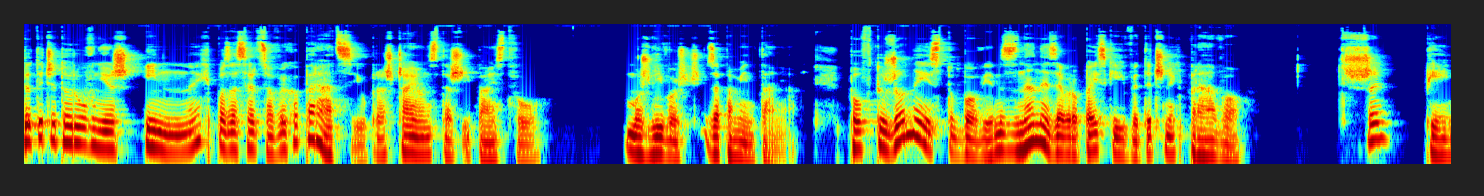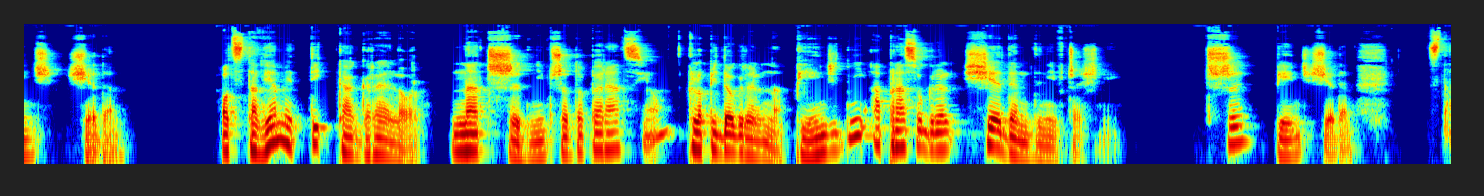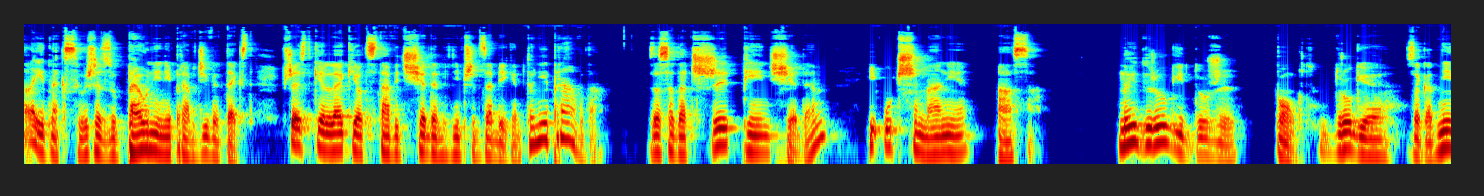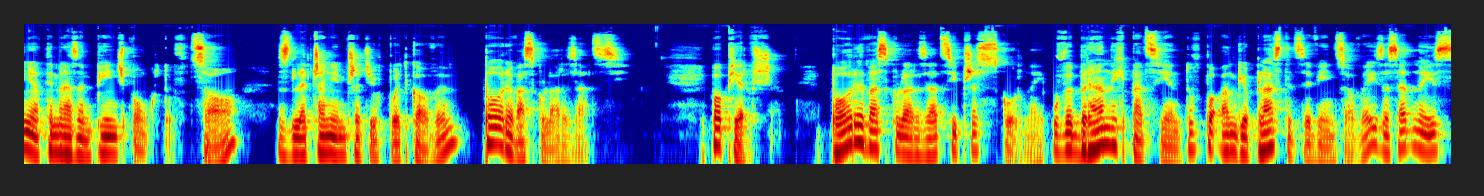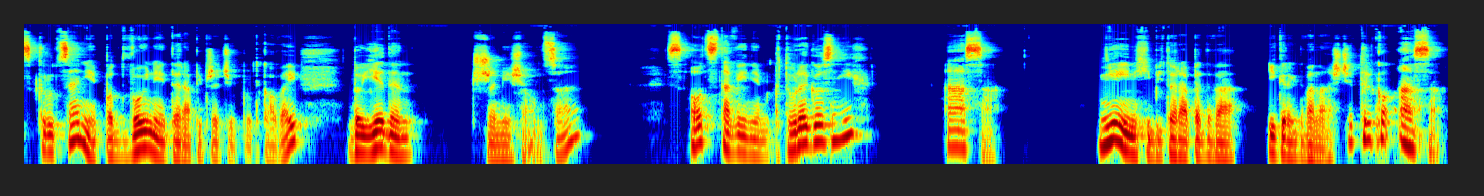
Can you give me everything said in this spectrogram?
Dotyczy to również innych pozasercowych operacji, upraszczając też i Państwu możliwość zapamiętania. Powtórzone jest tu bowiem znane z europejskich wytycznych prawo 3, 5, 7. Odstawiamy ticagrelor na 3 dni przed operacją, klopidogrel na 5 dni, a prasugrel 7 dni wcześniej. 3, 5, 7. Stale jednak słyszę zupełnie nieprawdziwy tekst. Wszystkie leki odstawić 7 dni przed zabiegiem. To nieprawda. Zasada 3, 5, 7 i utrzymanie asa. No i drugi duży punkt. Drugie zagadnienia, tym razem 5 punktów. Co z leczeniem przeciwpłytkowym po rewaskularyzacji? Po pierwsze, po rewaskularyzacji przezskórnej u wybranych pacjentów po angioplastyce wieńcowej zasadne jest skrócenie podwójnej terapii przeciwpłytkowej do 1-3 miesiące z odstawieniem którego z nich? ASA. Nie inhibitora P2Y12, tylko ASA.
